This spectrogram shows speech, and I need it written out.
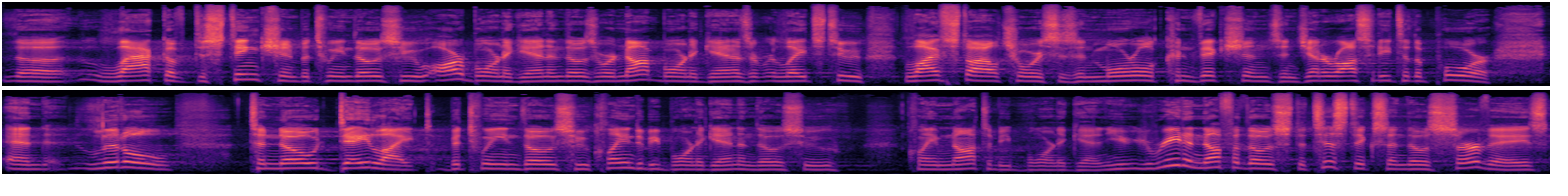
the lack of distinction between those who are born again and those who are not born again as it relates to lifestyle choices and moral convictions and generosity to the poor, and little to no daylight between those who claim to be born again and those who claim not to be born again. You, you read enough of those statistics and those surveys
